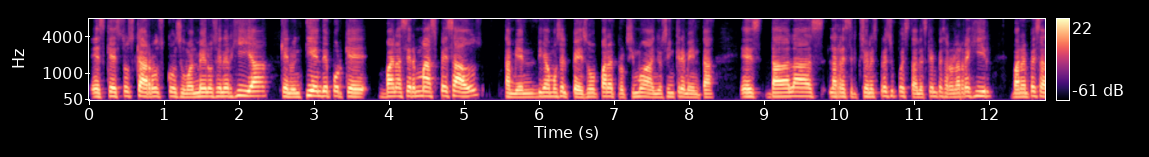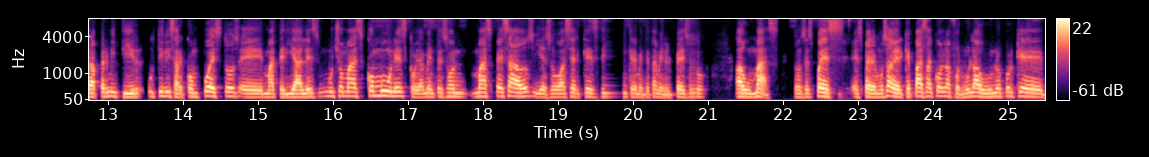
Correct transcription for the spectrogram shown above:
es que estos carros consuman menos energía, que no entiende por qué van a ser más pesados. También, digamos, el peso para el próximo año se incrementa es, dadas las, restricciones presupuestales que empezaron a regir, van a empezar a permitir utilizar compuestos, eh, materiales mucho más comunes, que obviamente son más pesados, y eso va a hacer que se incremente también el peso aún más. Entonces, pues esperemos a ver qué pasa con la Fórmula 1, porque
